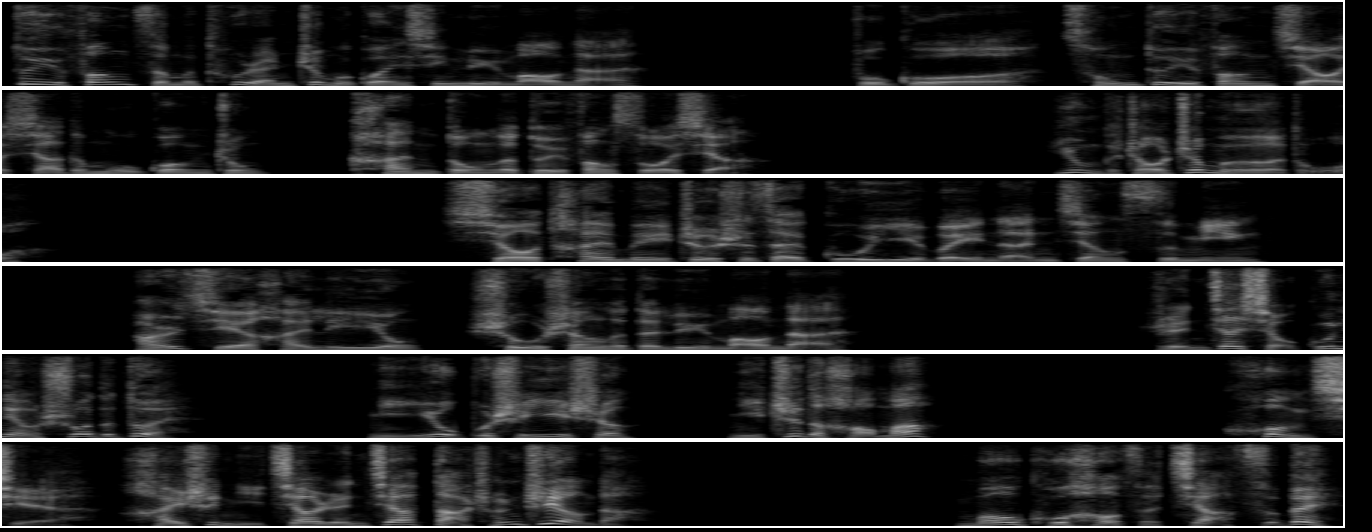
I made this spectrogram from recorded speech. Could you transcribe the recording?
对方怎么突然这么关心绿毛男？不过从对方狡黠的目光中看懂了对方所想，用得着这么恶毒？小太妹这是在故意为难江思明，而且还利用受伤了的绿毛男。人家小姑娘说的对，你又不是医生，你治得好吗？况且还是你家人家打成这样的，猫哭耗子假慈悲。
